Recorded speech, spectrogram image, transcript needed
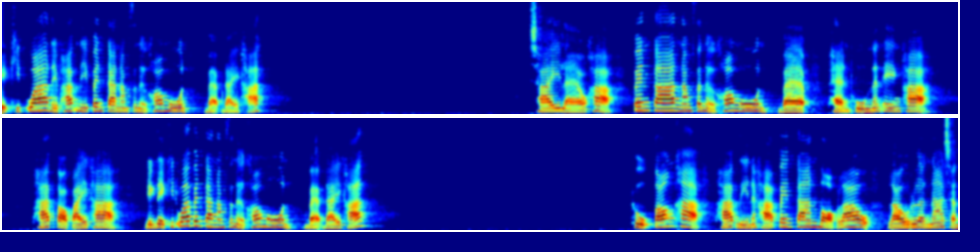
ด็กๆคิดว่าในภาพนี้เป็นการนำเสนอข้อมูลแบบใดคะใช่แล้วค่ะ เป็นการนำเสนอข้อมูลแบบแผนภูมินั่นเองค่ะภาพต่อไปค่ะ เด็กๆคิดว่าเป็นการนำเสนอข้อมูลแบบใดคะ ถูกต้องค่ะ ภาพนี้นะคะเป็นการบอกเล่าเล่าเรื่องหน้าชั้น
